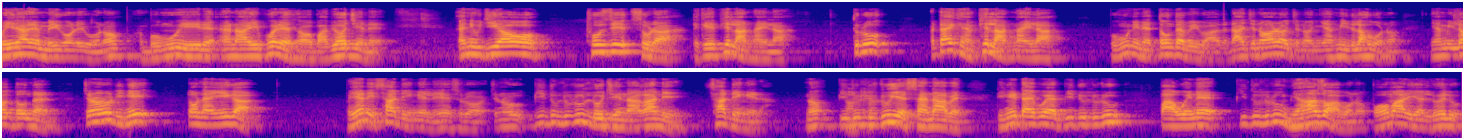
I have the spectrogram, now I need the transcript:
မေးထားတဲ့မေးခွန်းလေးပေါ့နော်ဘုံမှုရေးတဲ့ NRA ဖွဲ့တယ်ဆိုတော့ဗာပြောချင်တယ် NUG ရောထိုးစစ်ဆိုတာတကယ်ဖြစ်လာနိုင်လားသူတို့အတိုက်ခံဖြစ်လာနိုင်လားဘုံမှုအနေနဲ့သုံးသက်ပေးပါဒါကျွန်တော်ကတော့ကျွန်တော်ညံမီတလောက်ပေါ့နော်ညံမီလောက်သုံးသက်ကျွန်တော်တို့ဒီနေ့တော်လှန်ရေးကဘယ်ကနေစတင်ခဲ့လဲဆိုတော့ကျွန်တော်တို့ပြည်သူလူထုလိုချင်တာကနေစတင်ခဲ့တာ နော်ပြည်သူလူထုရဲ့ဆန္ဒပဲဒီနေ့တိုက်ပွဲကပြည်သူလူထုပါဝင်တဲ့ပြည်သူလူထုများစွာပေါ့နော်ဘောမတွေကလွဲလို့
